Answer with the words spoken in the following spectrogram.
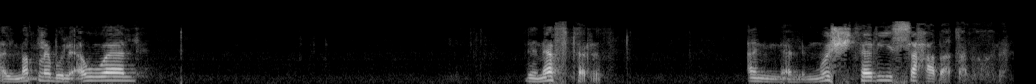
المطلب الأول لنفترض أن المشتري سحب قراره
